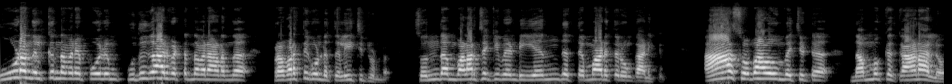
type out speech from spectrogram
കൂടെ നിൽക്കുന്നവനെ പോലും കുതുകാൽ വെട്ടുന്നവനാണെന്ന് പ്രവർത്തി കൊണ്ട് തെളിയിച്ചിട്ടുണ്ട്. സ്വന്തം വളർച്ചയ്ക്ക് വേണ്ടി എന്ത് തെമ്മാടിത്തരവും കാണിക്കും. ആ സ്വഭാവം വെച്ചിട്ട് നമുക്ക് കാണാമല്ലോ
